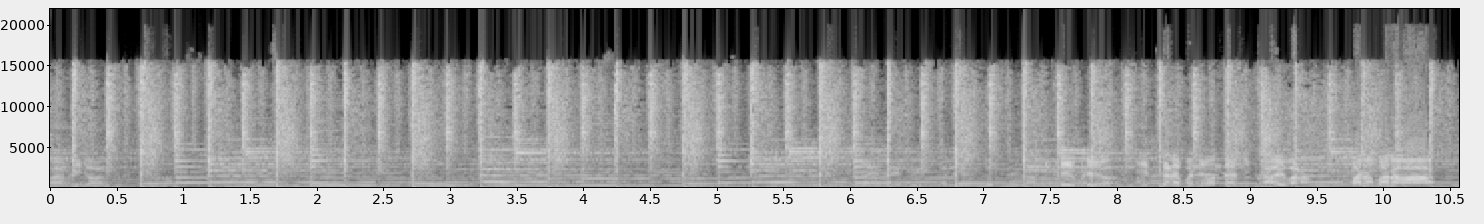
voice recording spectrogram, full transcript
ಮಾಡ್ಬಿಡಿ ಅವ್ರು. ಬಿಡಿ ಬಿಡಿ ಈ ಕಡೆ ಬನ್ನಿ ಒಂದೇ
